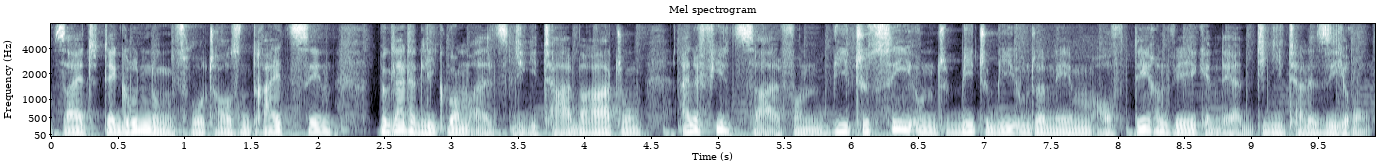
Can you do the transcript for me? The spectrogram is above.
Seit der Gründung 2013 begleitet Liquam als Digitalberatung eine Vielzahl von B2C und B2B-Unternehmen auf deren Weg in der Digitalisierung.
